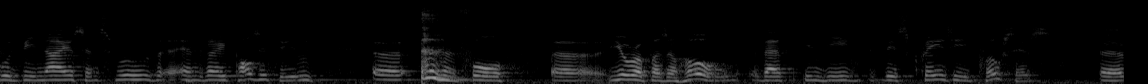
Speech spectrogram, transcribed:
would be nice and smooth and very positive mm. for uh, Europe as a whole that indeed this crazy process uh,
